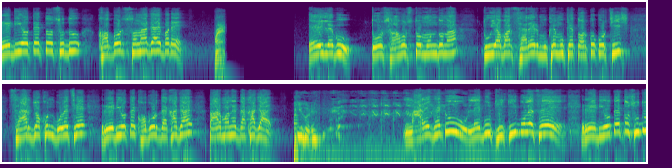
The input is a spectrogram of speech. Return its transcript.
রেডিওতে তো শুধু খবর শোনা যায় বটে। এই লেবু তোর সাহস তো মন্দ না। তুই আবার স্যারের মুখে মুখে তর্ক করছিস? স্যার যখন বলেছে রেডিওতে খবর দেখা যায় তার মানে দেখা যায়। নারে ঘেটু লেবু ঠিকই বলেছে। রেডিওতে তো শুধু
